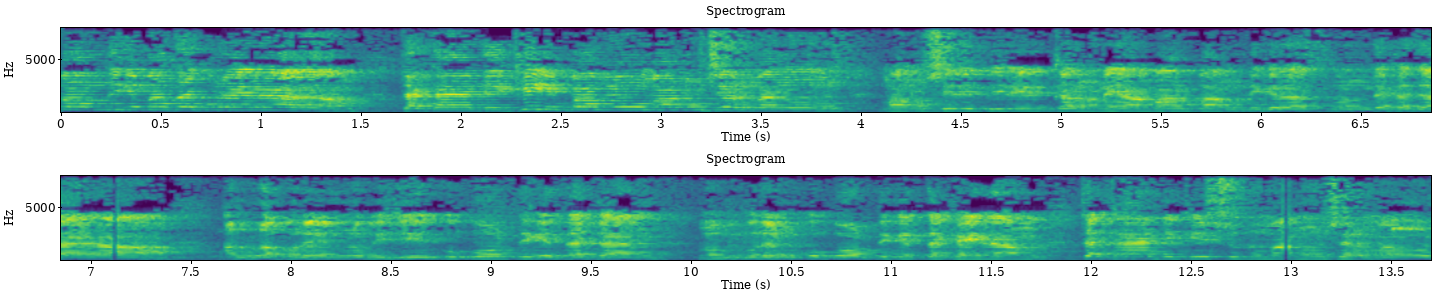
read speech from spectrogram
বাম দিকে মাথা ঘুরাইলাম তাকায় দেখি বামেও মানুষের মানুষ। মানুষের বীরের কারণে আমার বাম দিকে আসমান দেখা যায় না। আল্লাহ বলেন নবীজি উপর দিকে তাকান। নবী বলেন, উপর দিকে তাকাইলাম তাকায় দেখি শুধু মানুষের মানুষ,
